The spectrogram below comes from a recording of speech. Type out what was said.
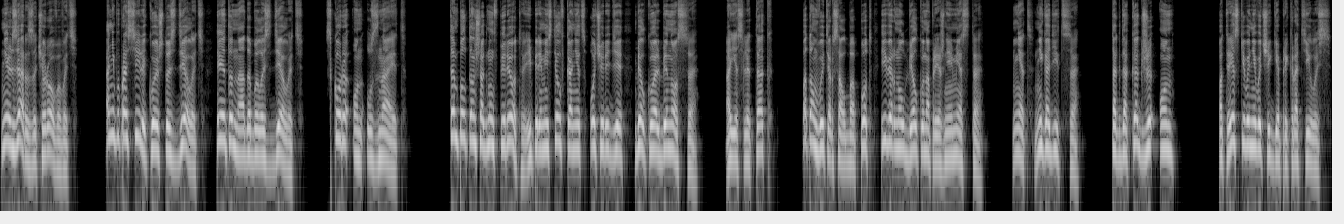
нельзя разочаровывать. Они попросили кое-что сделать, и это надо было сделать. Скоро он узнает. Темплтон шагнул вперед и переместил в конец очереди белку альбиноса. А если так? Потом вытер с пот и вернул белку на прежнее место. Нет, не годится. Тогда как же он... Потрескивание в очаге прекратилось.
